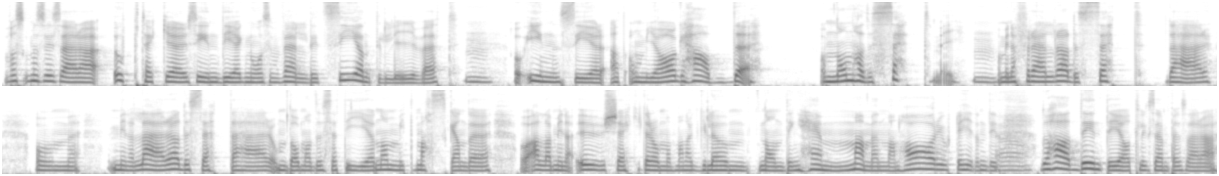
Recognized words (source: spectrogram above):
vad ska man säga, så här, upptäcker sin diagnos väldigt sent i livet Mm. och inser att om jag hade, om någon hade sett mig, Mm. om mina föräldrar hade sett det här, om mina lärare hade sett det här, om de hade sett igenom mitt maskande och alla mina ursäkter om att man har glömt någonting hemma men man har gjort det hit och dit. Ja. Då hade inte jag till exempel så här.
